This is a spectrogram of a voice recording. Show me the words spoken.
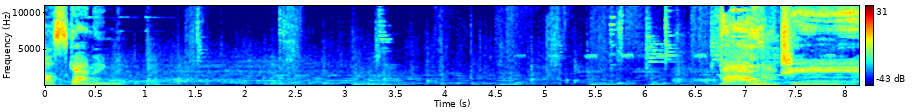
are scanning. Bounty.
